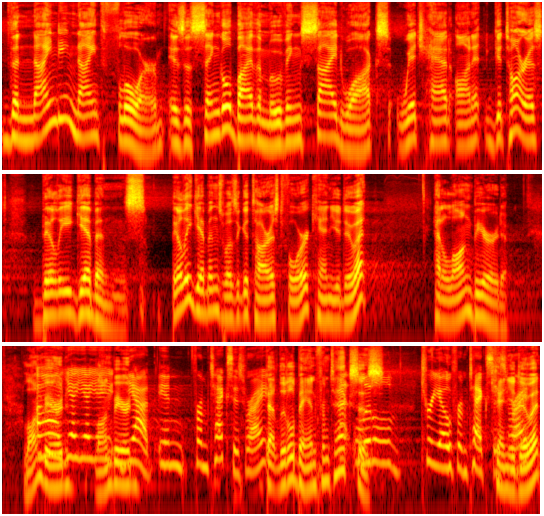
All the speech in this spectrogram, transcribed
The 99th floor is a single by the moving Sidewalks, which had on it guitarist Billy Gibbons. Billy Gibbons was a guitarist for Can You Do It? Had a long beard. Long Ah, beard. yeah, yeah, yeah, Long beard. Yeah, in from Texas, right? That little band from That Texas. little trio from Texas. Can you right? do it?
